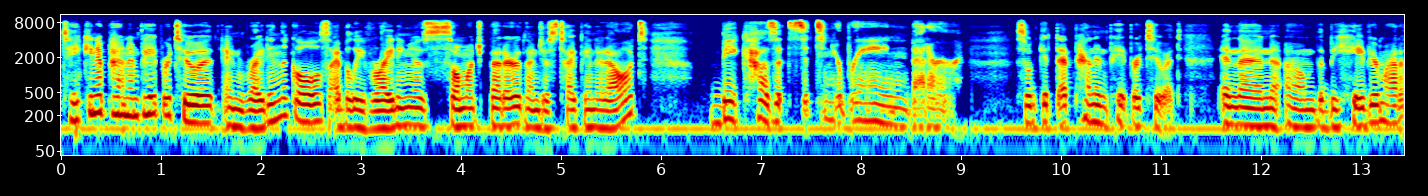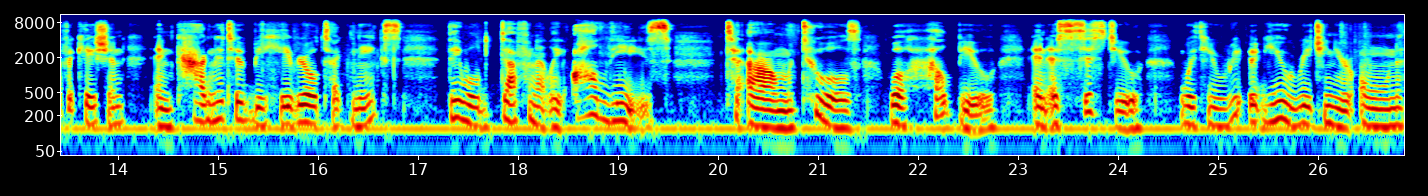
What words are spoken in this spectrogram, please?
taking a pen and paper to it and writing the goals. I believe writing is so much better than just typing it out because it sits in your brain better. So get that pen and paper to it. And then um, the behavior modification and cognitive behavioral techniques, they will definitely, all these um, tools will help you and assist you with you, re- you reaching your own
